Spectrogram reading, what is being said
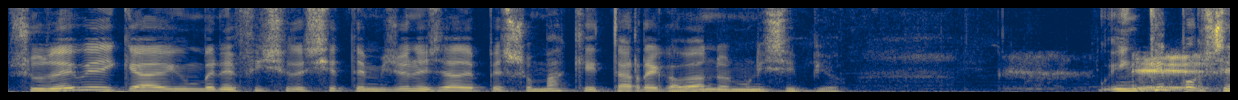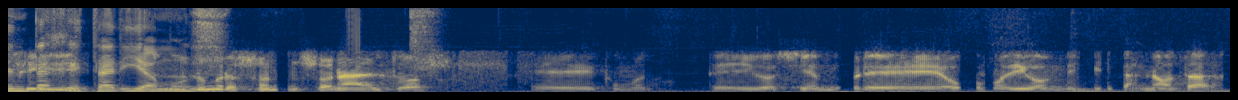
su debe y que hay un beneficio de 7 millones ya de pesos más que está recaudando el municipio. ¿En qué eh, porcentaje estaríamos? Los números son, son altos, eh, como te digo siempre, o como digo en distintas notas,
